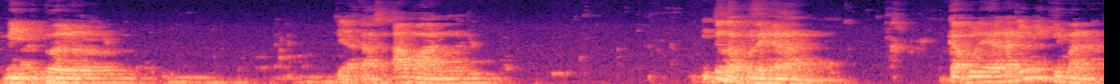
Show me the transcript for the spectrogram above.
Mibel Di atas awan Itu gak boleh heran Gak boleh heran ini gimana?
